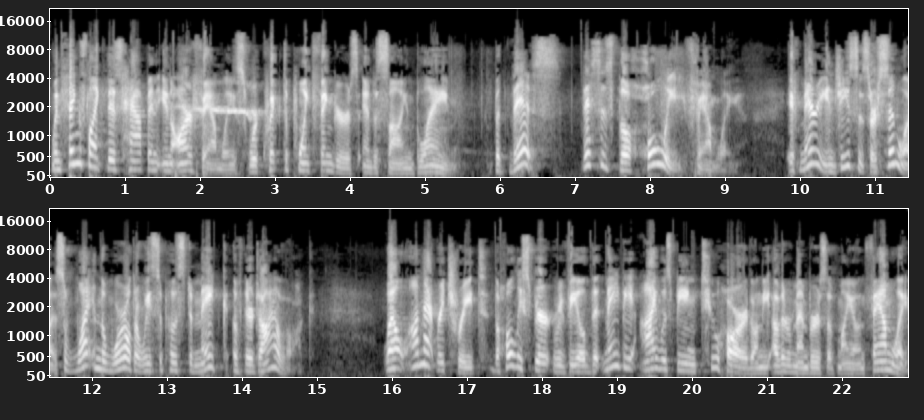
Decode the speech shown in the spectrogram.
When things like this happen in our families, we're quick to point fingers and assign blame. But this, this is the holy family. If Mary and Jesus are sinless, what in the world are we supposed to make of their dialogue? Well, on that retreat, the Holy Spirit revealed that maybe I was being too hard on the other members of my own family.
